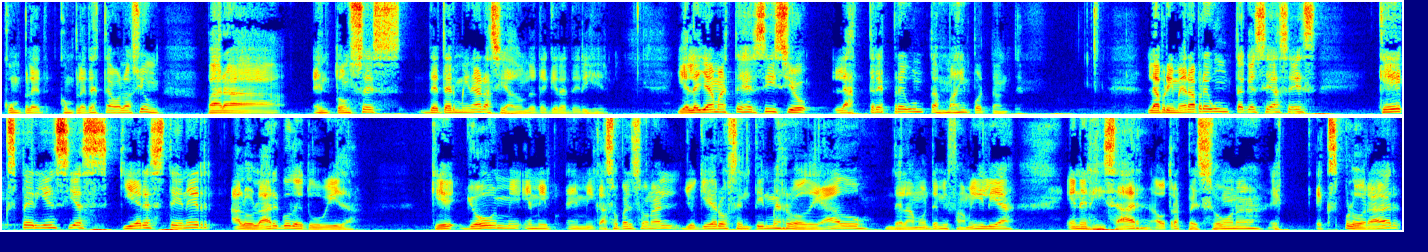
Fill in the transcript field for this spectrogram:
completes esta evaluación para entonces determinar hacia dónde te quieres dirigir. Y él le llama a este ejercicio las tres preguntas más importantes. La primera pregunta que se hace es ¿Qué experiencias quieres tener a lo largo de tu vida? Que yo en mi, caso personal, yo quiero sentirme rodeado del amor de mi familia, energizar a otras personas, explorar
